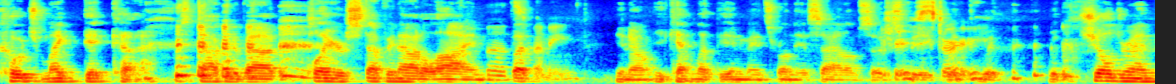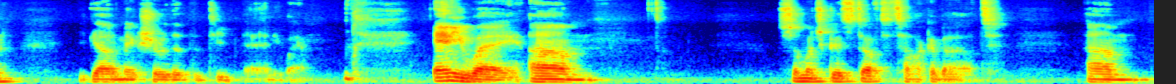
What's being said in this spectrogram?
Coach Mike Ditka was talking about players stepping out of line. That's but funny. you know, you can't let the inmates run the asylum, so to True speak. story. With, with, with the children, you got to make sure that the te- anyway. Anyway, um, so much good stuff to talk about. Um,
